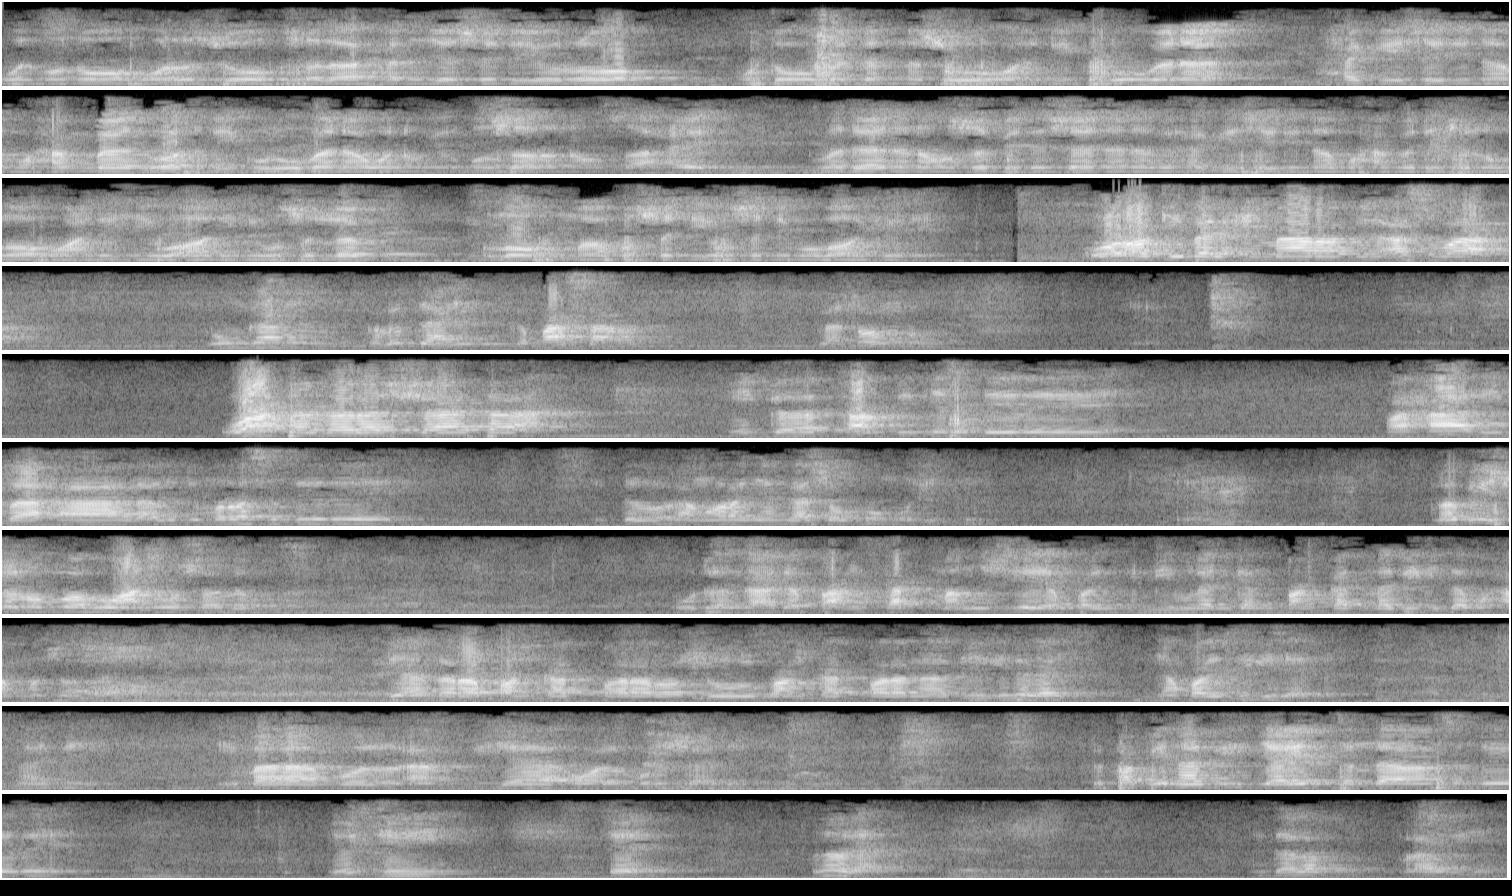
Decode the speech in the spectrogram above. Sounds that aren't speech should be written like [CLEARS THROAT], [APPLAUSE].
والمنوع والرزوق صلاح الجسد والروح متوبة النسوء واهدي قلوبنا. حق سيدنا محمد واهدي قلوبنا ونوير بصارنا وصاحي وداننا وثبت لساننا بحق سيدنا محمد صلى الله عليه وآله وسلم. اللهم صل وسلم وبارك عليه. وركب الحمار في الأسواق. nunggang keledai ke pasar nggak sombong Wa'tazala syata. Ikat kambingnya sendiri. Pahali baha Lalu dimeras sendiri. Itu orang-orang yang gak sombong begitu. Ya. Nabi Wasallam Udah gak ada pangkat manusia yang paling tinggi Melainkan pangkat Nabi kita Muhammad SAW Di antara pangkat para Rasul Pangkat para Nabi kita kan Yang paling tinggi siapa? Nabi Imamul Anbiya wal Mursalin. Tetapi Nabi jahit sendal sendiri, nyuci, ya, benar kan? Di dalam perawi,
